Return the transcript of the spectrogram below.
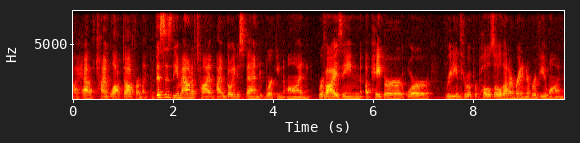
I have time blocked off where I'm like, this is the amount of time I'm going to spend working on revising a paper or reading through a proposal that I'm writing a review on.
